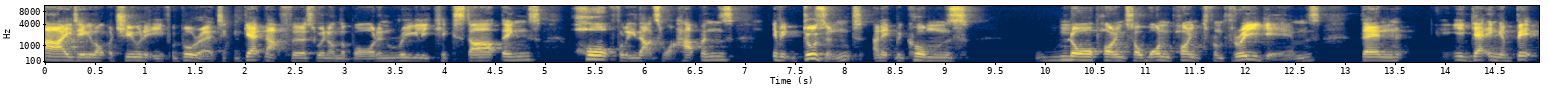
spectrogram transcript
ideal opportunity for Boro to get that first win on the board and really kickstart things. Hopefully, that's what happens. If it doesn't, and it becomes no points or one point from three games, then you're getting a bit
